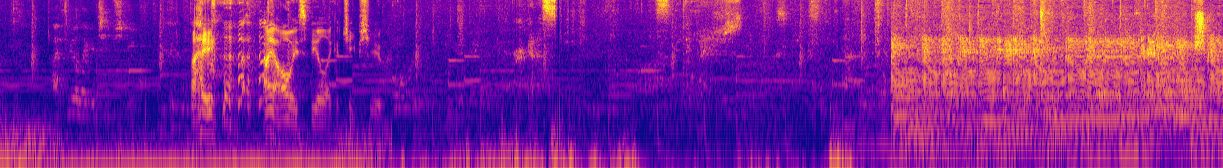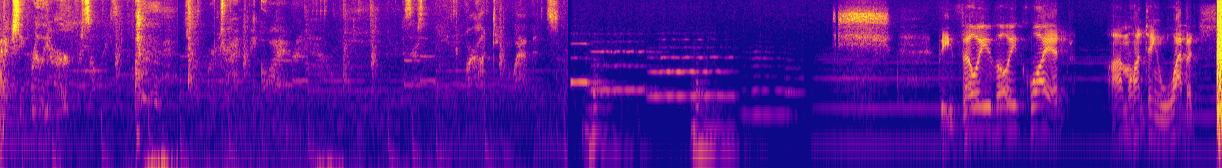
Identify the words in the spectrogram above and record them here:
I feel like a cheap shoe. I I always feel like a cheap shoe. Be very, very quiet. I'm hunting rabbits.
